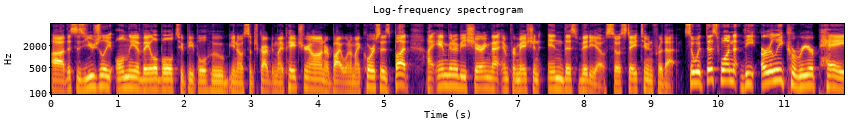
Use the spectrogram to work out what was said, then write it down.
Uh, this is usually only available to people who, you know, subscribe to my Patreon or buy one of my courses, but I am going to be sharing that information in this video. So stay tuned for that. So with with this one, the early career pay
